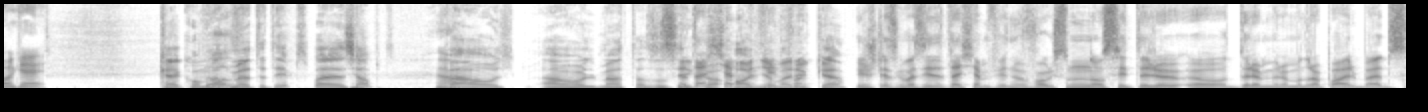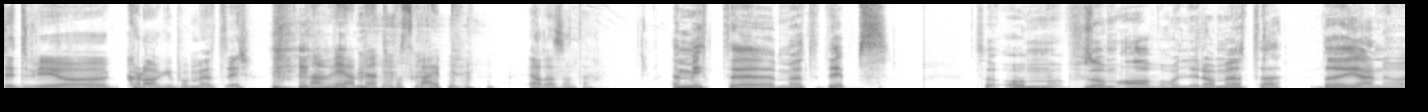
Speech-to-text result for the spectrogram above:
Ok, Kan jeg komme med et møtetips, bare kjapt? Ja. For jeg holder holdt, jeg har møter sånn Dette er cirka kjempefint annenhver for- uke. Unnskyld, jeg skal bare si Dette er kjempefint for folk som nå sitter og, og drømmer om å dra på arbeid. Så sitter vi og klager på møter. Nei, men vi har møte på Skype. Ja, det er sant det Mitt eh, møtetips så om, som avholder av møtet, det er gjerne å,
